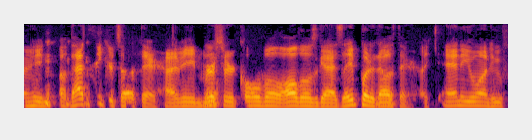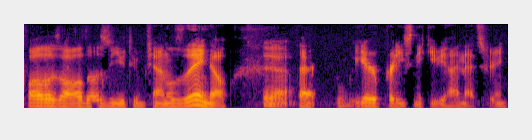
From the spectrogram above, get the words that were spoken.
I mean, oh, that secret's out there. I mean, Mercer, Colville, all those guys, they put it out mm-hmm. there. Like anyone who follows all those YouTube channels, they know Yeah. that we're pretty sneaky behind that screen.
